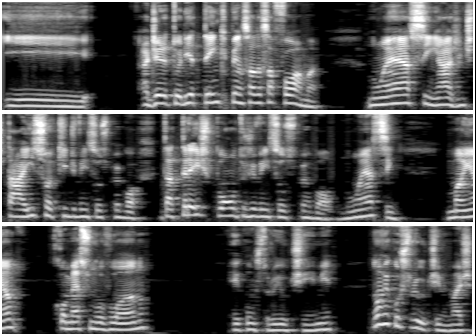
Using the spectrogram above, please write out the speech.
E a diretoria tem que pensar dessa forma. Não é assim, ah, a gente tá isso aqui de vencer o Super Bowl. Tá três pontos de vencer o Super Bowl. Não é assim. Amanhã começa um novo ano. Reconstruir o time. Não reconstruir o time, mas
